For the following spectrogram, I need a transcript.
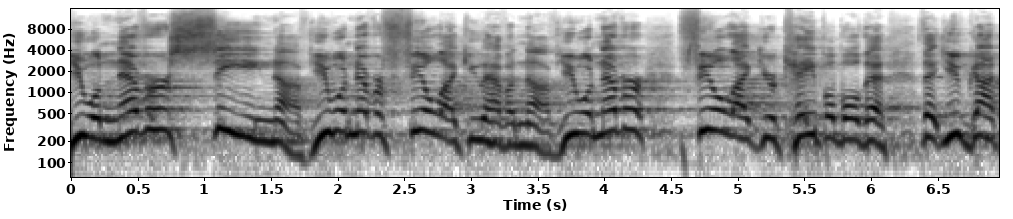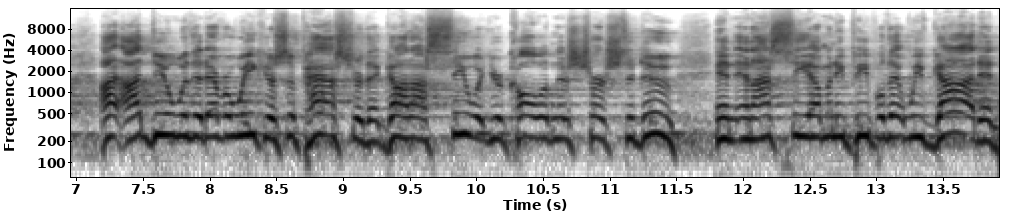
You will never see enough. You will never feel like you have enough. You will never feel like you're capable, that, that you've got. I, I, deal with it every week as a pastor that God, I see what you're calling this church to do, and, and I see how many people that we've got, and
